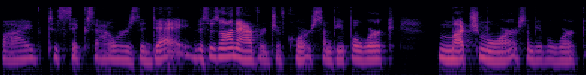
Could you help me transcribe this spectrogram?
five to six hours a day. This is on average, of course. Some people work much more. Some people work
